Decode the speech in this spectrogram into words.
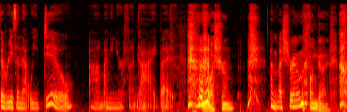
the reason that we do, um, I mean, you're a fun guy, but mushroom, a mushroom. fungi.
